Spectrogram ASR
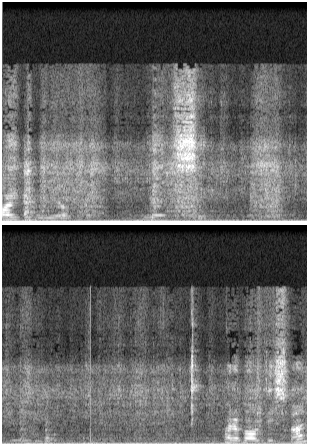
quite real. Let's see. What about this one?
